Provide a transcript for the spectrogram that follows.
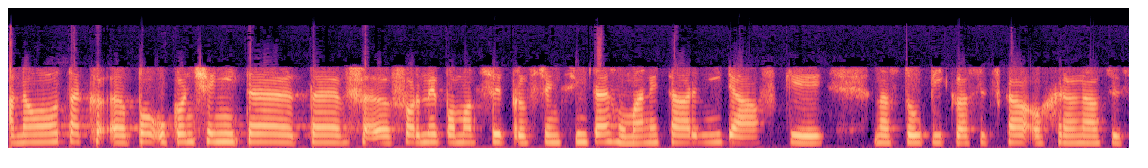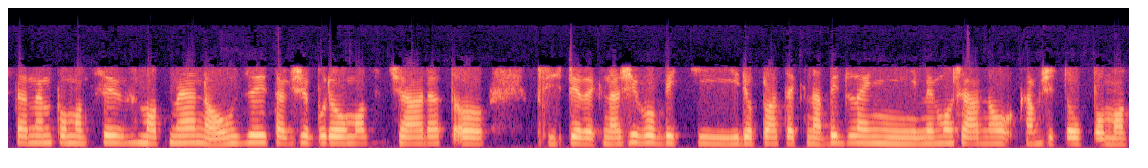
Ano, tak eh, po ukončení té, té formy pomoci prostřednictvím té humanitární dávky nastoupí klasická ochrana systémem pomoci v hmotné nouzi, takže budou moct žádat o příspěvek na živobytí, doplatek na bydlení, mimořádnou okamžitou pomoc,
